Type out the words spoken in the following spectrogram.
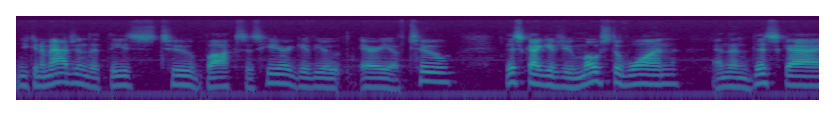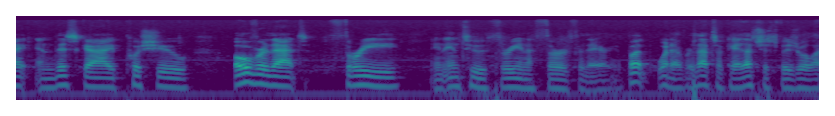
You can imagine that these two boxes here give you area of 2. This guy gives you most of 1, and then this guy and this guy push you over that 3 and into 3 and a third for the area. But whatever, that's okay. That's just visualizing.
